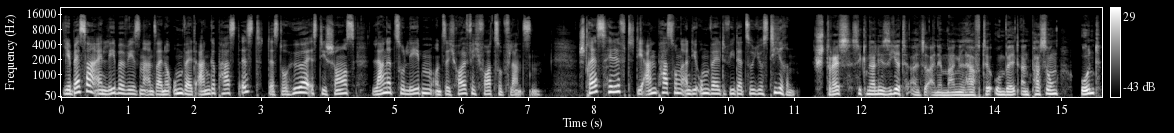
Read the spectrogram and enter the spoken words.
Je besser ein Lebewesen an seine Umwelt angepasst ist, desto höher ist die Chance, lange zu leben und sich häufig fortzupflanzen. Stress hilft, die Anpassung an die Umwelt wieder zu justieren. Stress signalisiert also eine mangelhafte Umweltanpassung und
